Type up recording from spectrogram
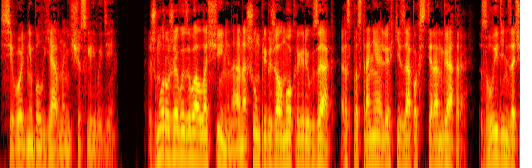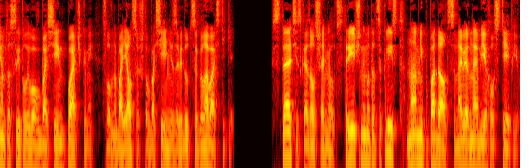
Сегодня был явно несчастливый день. Жмур уже вызывал Лощинина, а на шум прибежал мокрый рюкзак, распространяя легкий запах стерангатора. Злыдень зачем-то сыпал его в бассейн пачками, словно боялся, что в бассейне заведутся головастики. «Кстати», — сказал Шамил, — «встречный мотоциклист нам не попадался, наверное, объехал степью».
